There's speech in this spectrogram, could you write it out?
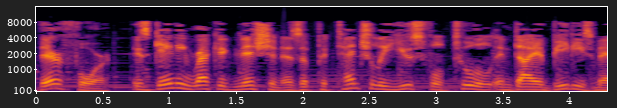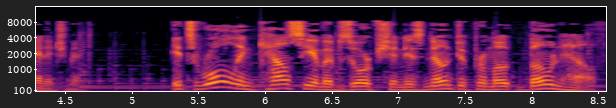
therefore, is gaining recognition as a potentially useful tool in diabetes management. Its role in calcium absorption is known to promote bone health,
